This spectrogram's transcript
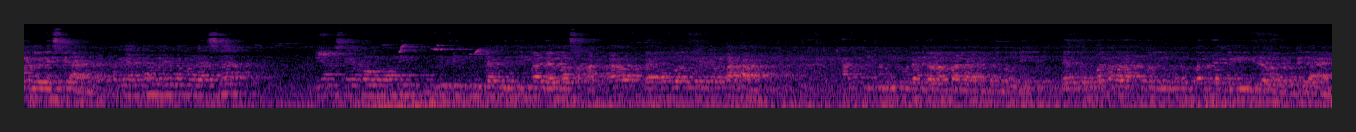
Indonesiaan. Dan ternyata mereka merasa yang saya ngomong lebih mudah diterima dan masuk akal dan membuat mereka paham hati kerukunan dalam pandangan katolik dan bagaimana orang katolik menempatkan diri di dalam perbedaan.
